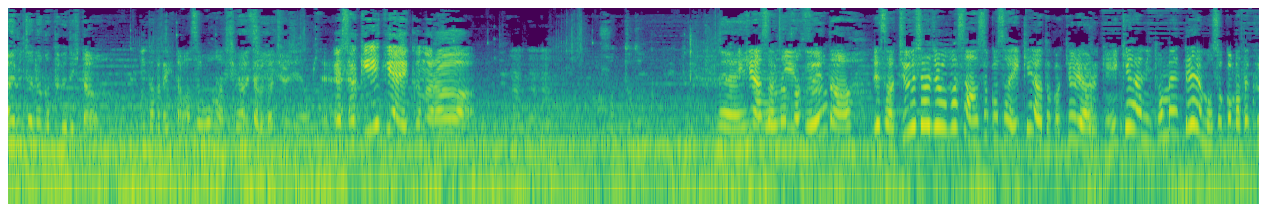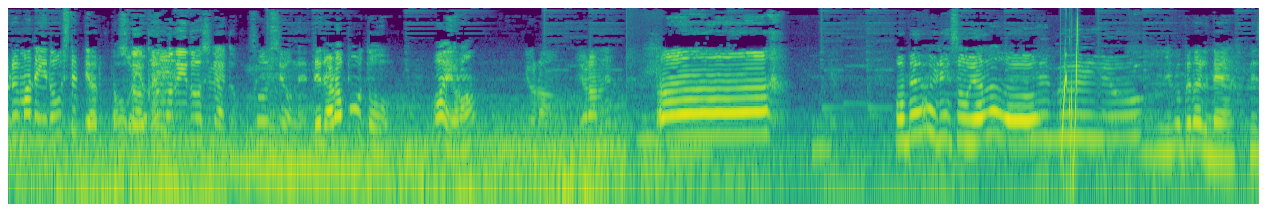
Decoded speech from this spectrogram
あゆみちゃんなんか食べてきた？うん食べてきた。朝ごはんしっかり食べた10時に起きて。え、先 IKEA 行くなら、うんうんホットドッグねイケア先行く。でさ、駐車場がさ、あそこさ、イケアとか距離あるけん、イケアに止めて、もうそこまた車で移動してってやった方がいいよね。車で移動しないと。そうしようね。で、ララポートは寄らん？よらん。寄らんね。あー。雨降りそうやだな眠いよ。眠くなるね。珍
